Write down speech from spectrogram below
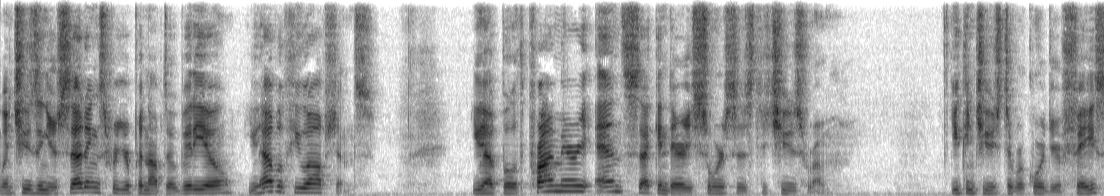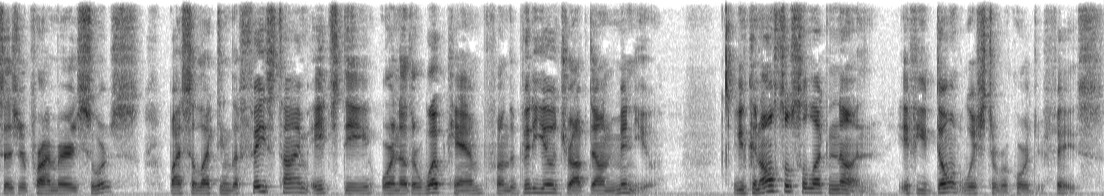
When choosing your settings for your Panopto video, you have a few options. You have both primary and secondary sources to choose from. You can choose to record your face as your primary source by selecting the FaceTime HD or another webcam from the video drop-down menu. You can also select none if you don't wish to record your face.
